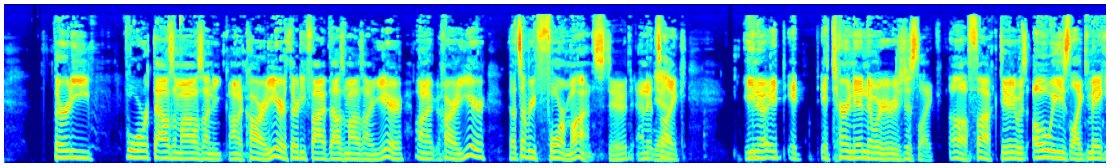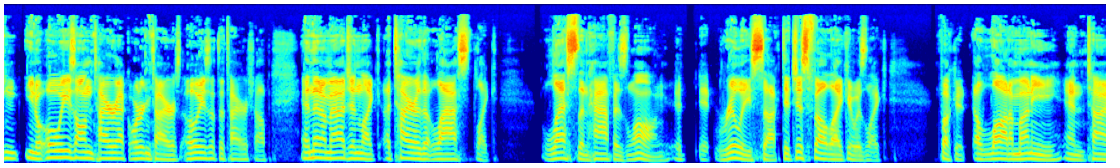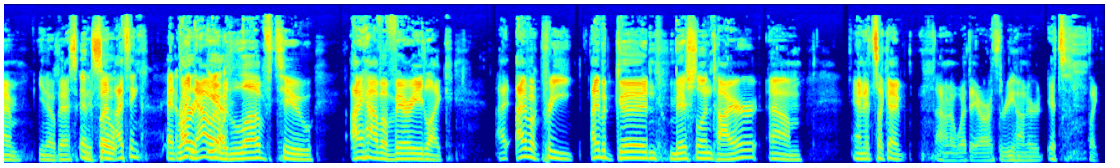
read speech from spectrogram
34,000 miles on a- on a car a year, 35,000 miles on a year on a car a year, that's every 4 months, dude. And it's Yeah. like you know, it it it turned into where it was just like, oh fuck, dude. It was always like making, you know, always on tire rack ordering tires, always at the tire shop. And then imagine like a tire that lasts like less than half as long. It it really sucked. It just felt like it was like fuck it, a lot of money and time, you know, basically. And so- but I think And right art- now yeah. I would love to I have a very like I, I have a pretty I have a good Michelin tire. Um and it's like a I don't know what they are, three hundred. It's like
